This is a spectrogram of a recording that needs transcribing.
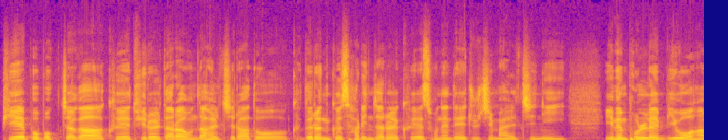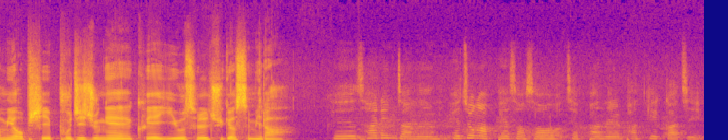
피해 보복자가 그의 뒤를 따라온다 할지라도 그들은 그 살인자를 그의 손에 내주지 말지니 이는 본래 미워함이 없이 부지 중에 그의 이웃을 죽였음이라. 그 살인자는 회중 앞에 서서 재판을 받기까지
